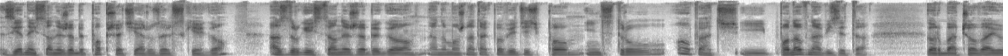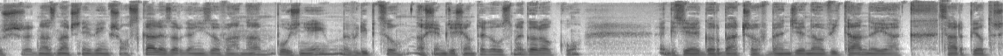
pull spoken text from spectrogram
Z jednej strony, żeby poprzeć Jaruzelskiego, a z drugiej strony, żeby go, no można tak powiedzieć, poinstruować. I ponowna wizyta Gorbaczowa już na znacznie większą skalę zorganizowana. Później, w lipcu 1988 roku, gdzie Gorbaczow będzie no, witany jak car Piotr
